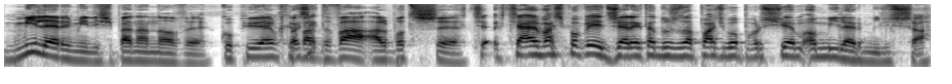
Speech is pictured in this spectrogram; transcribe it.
Miller Milś bananowy. Kupiłem chyba Właśnie- dwa albo trzy, Chcia- Chciałem właśnie powiedzieć, że Jarek tak dużo zapłacił, bo poprosiłem o Miller Milsza.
